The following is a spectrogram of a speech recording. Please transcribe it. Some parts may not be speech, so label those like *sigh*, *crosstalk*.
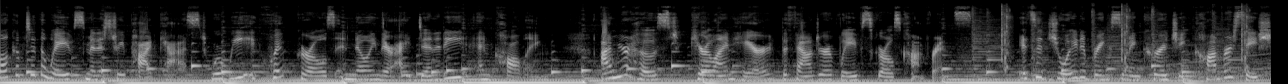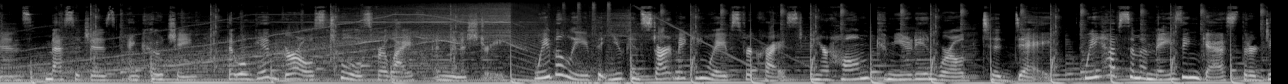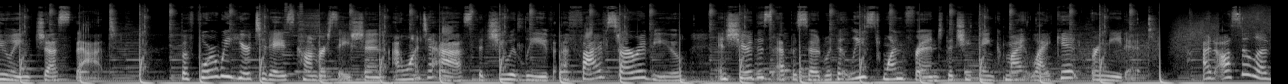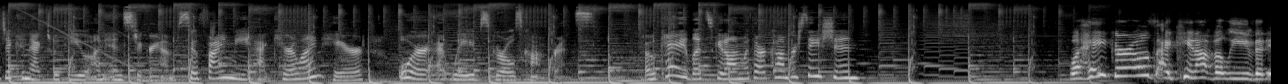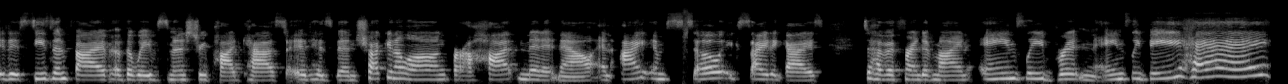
Welcome to the Waves Ministry podcast, where we equip girls in knowing their identity and calling. I'm your host, Caroline Hare, the founder of Waves Girls Conference. It's a joy to bring some encouraging conversations, messages, and coaching that will give girls tools for life and ministry. We believe that you can start making waves for Christ in your home, community, and world today. We have some amazing guests that are doing just that. Before we hear today's conversation, I want to ask that you would leave a five star review and share this episode with at least one friend that you think might like it or need it. I'd also love to connect with you on Instagram, so find me at Caroline Hare or at Waves Girls Conference. Okay, let's get on with our conversation. Well, hey, girls, I cannot believe that it is season five of the Waves Ministry podcast. It has been trucking along for a hot minute now, and I am so excited, guys, to have a friend of mine, Ainsley Britton. Ainsley B, hey.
